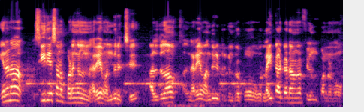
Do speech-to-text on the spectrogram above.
என்னன்னா சீரியஸான படங்கள் நிறைய வந்துருச்சு. அதுதான் நிறைய வந்துகிட்டு இருக்குன்றப்போ ஒரு லைட் ஹார்ட்டடான ஃபிலிம் பண்ணணும்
